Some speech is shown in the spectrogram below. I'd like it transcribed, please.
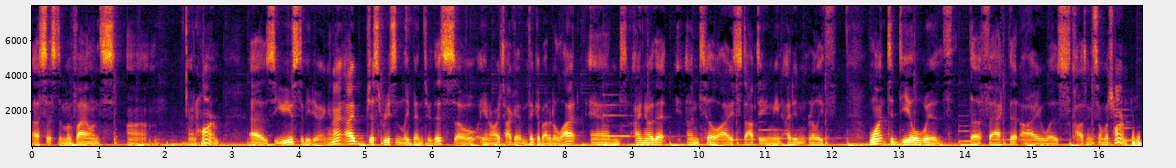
a system of violence um, and harm as you used to be doing. And I, have just recently been through this, so you know I talk and think about it a lot. And I know that until I stopped eating meat, I didn't really th- want to deal with the fact that I was causing so much harm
